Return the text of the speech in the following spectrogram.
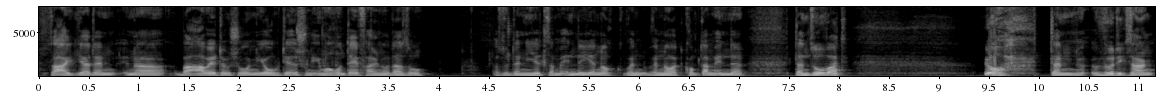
sage ich ja dann in der Bearbeitung schon, jo, der ist schon immer runtergefallen oder so. Also dann jetzt am Ende hier noch, wenn, wenn noch was kommt am Ende, dann sowas. Ja, dann würde ich sagen,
